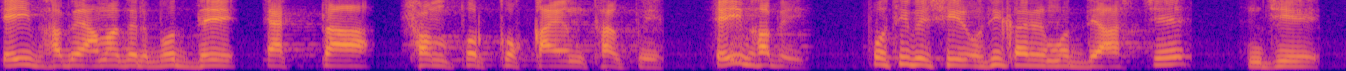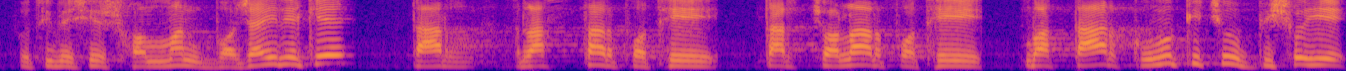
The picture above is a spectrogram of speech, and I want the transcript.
এইভাবে আমাদের মধ্যে একটা সম্পর্ক কায়েম থাকবে। এইভাবে প্রতিবেশীর অধিকারের মধ্যে আসছে যে প্রতিবেশীর সম্মান বজায় রেখে তার রাস্তার পথে তার চলার পথে বা তার কোনো কিছু বিষয়ে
